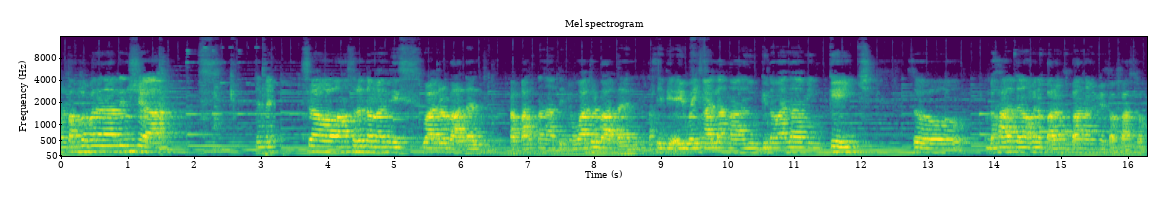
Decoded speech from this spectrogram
tatakbo pa na natin siya. So, ang sunod naman is water bottle. Papasok na natin yung water bottle kasi DIY nga lang nga yung ginawa namin cage. So, lahat na lang kami ng parang paano namin may papasok.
